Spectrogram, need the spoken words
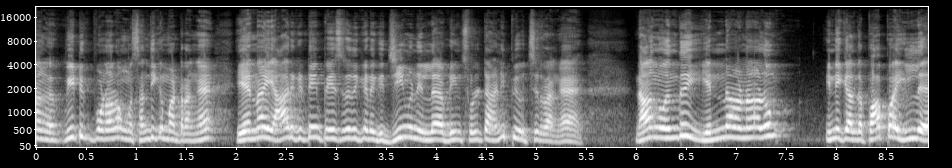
நாங்கள் வீட்டுக்கு போனாலும் அவங்க சந்திக்க மாட்டாங்க ஏன்னா யாருக்கிட்டேயும் பேசுகிறதுக்கு எனக்கு ஜீவன் இல்லை அப்படின்னு சொல்லிட்டு அனுப்பி வச்சிடுறாங்க. நாங்கள் வந்து என்ன ஆனாலும் இன்றைக்கி அந்த பாப்பா இல்லை.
